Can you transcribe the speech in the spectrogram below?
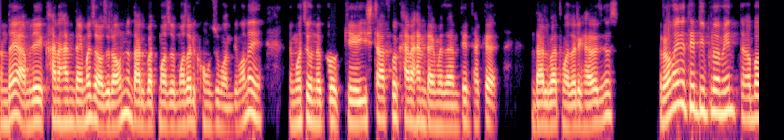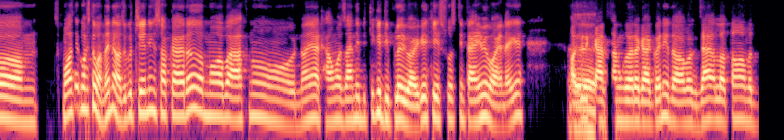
अन्त हामीले खाना खाने टाइममा चाहिँ हजुर आउनु दाल भात मजा मजाले खुवाउँछु भन्थेँ मलाई। म चाहिँ उनीहरूको के स्टाफको खाना खाने टाइममा जान्थेँ ठ्याक्क। दाल भात मजाले खाएर दिनुहोस् रमाइलो थियो डिप्लोमेन्ट अब म चाहिँ कस्तो भन्दा नि हजुरको ट्रेनिङ सकाएर म अब आफ्नो नयाँ ठाउँमा जाने बित्तिकै डिप्लोय भयो कि केही सोच्ने टाइमै भएन कि हजुर कामसाम गरेर गएको नि ल अब जा ल त अब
